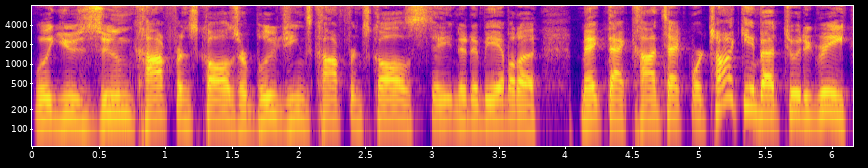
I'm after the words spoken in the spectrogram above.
will use Zoom conference calls or Blue Jeans conference calls, you know, to be able to make that contact. We're talking about to a degree.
